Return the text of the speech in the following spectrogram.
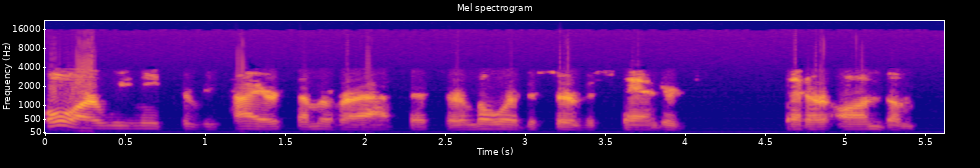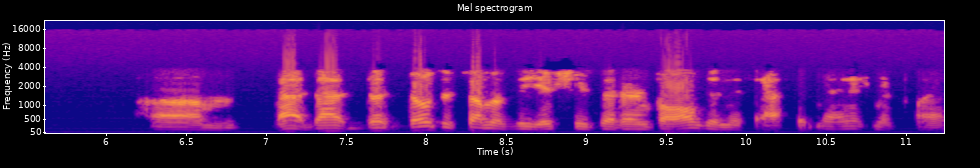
or we need to retire some of our assets or lower the service standards that are on them. Um, that, that, those are some of the issues that are involved in this asset management plan.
